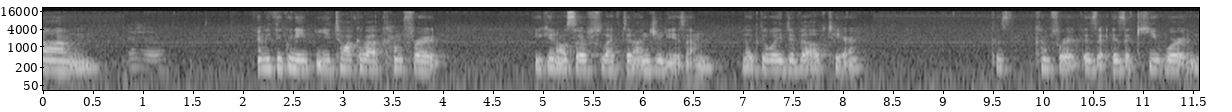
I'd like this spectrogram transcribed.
Um, and I think when you, you talk about comfort, you can also reflect it on Judaism, like the way it developed here. Comfort is a, is a key word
